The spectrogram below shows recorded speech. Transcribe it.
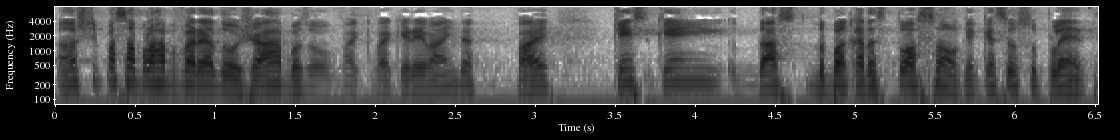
Antes de passar a palavra para o vereador Jarbas, ou vai, vai querer ainda? Vai. Quem, quem da, da bancada da situação, quem quer ser o suplente?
